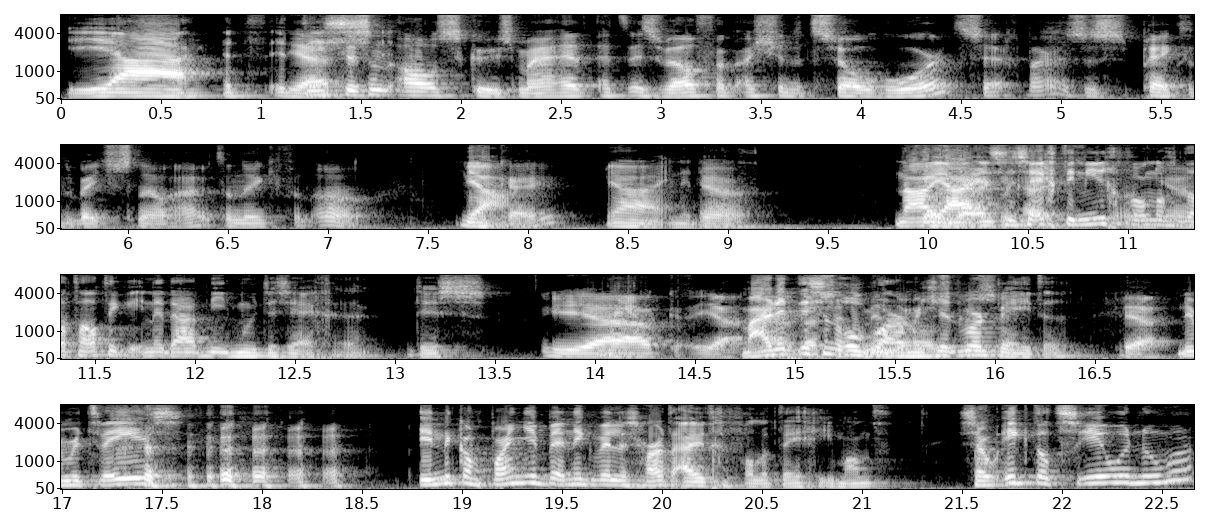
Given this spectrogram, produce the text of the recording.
Ja, het, het ja, is... het is een alscuus, maar het, het is wel van als je het zo hoort, zeg maar, ze spreekt het een beetje snel uit, dan denk je van, oh, ja, ja, inderdaad. Ja. Nou ja, en ze zegt in ieder geval nog dat had ik inderdaad niet moeten zeggen. Dus, Ja, oké, ja. maar dit is een opwarmertje, het wordt beter. Ja. Nummer 2 is... in de campagne ben ik wel eens hard uitgevallen tegen iemand. Zou ik dat schreeuwen noemen?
